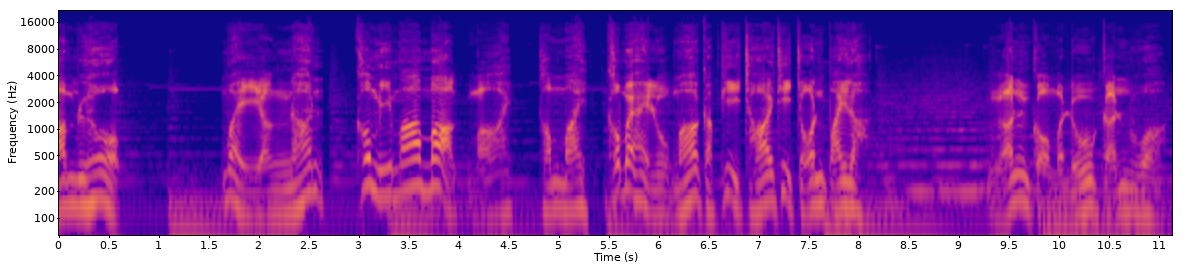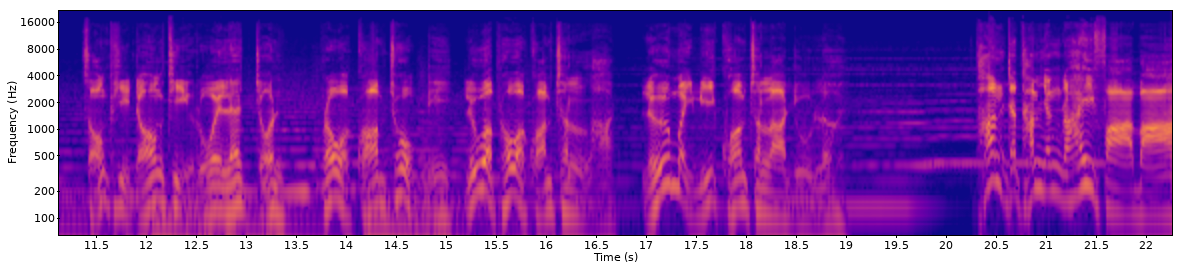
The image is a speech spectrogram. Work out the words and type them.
ามโลภ ไม่อย่างนั้นเขามีม้ามากมายทำไมเขาไม่ให้ลูกม้ากับพี่ชายที่จนไปล่ะ งั้นก็มาดูกันว่าสองพี่น้องที่รวยและจน เพราะว่าความโชคดี หรือว่าเพราะว่าความฉลาด หรือไม่มีความฉลาดอยู่เลย ท่านจะทำอย่างไรฝ่าบา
